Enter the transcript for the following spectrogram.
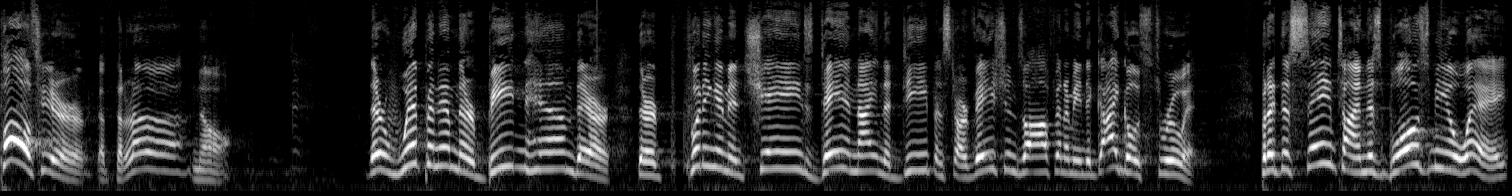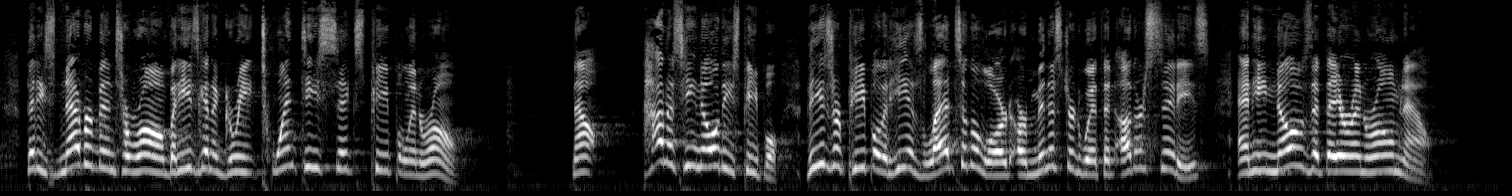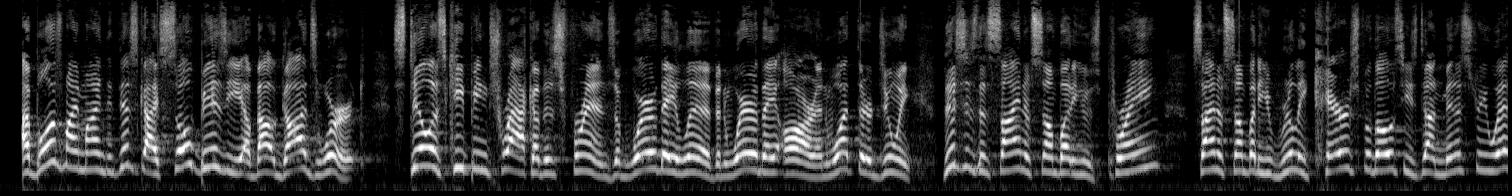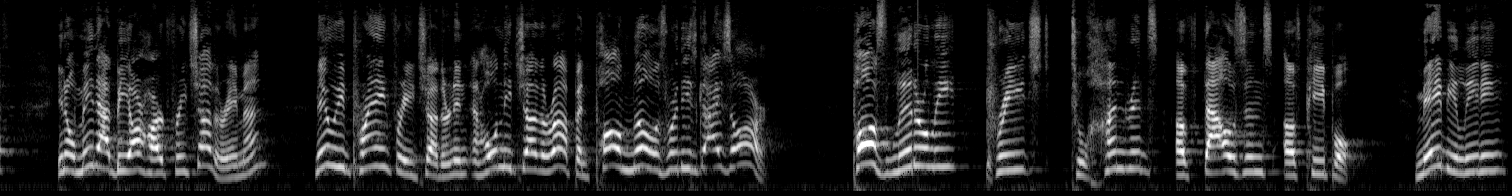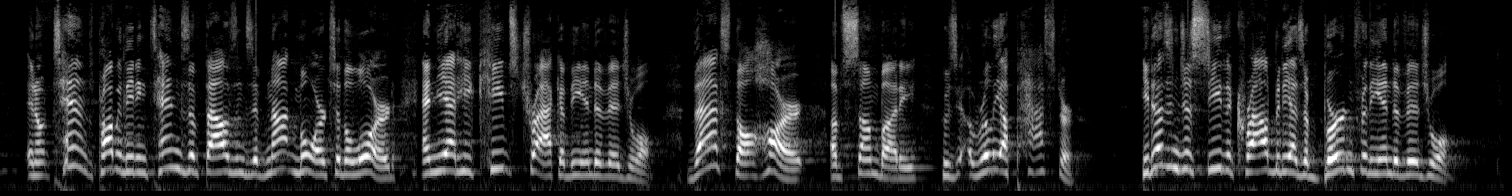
Paul's here. Da-da-da. No. They're whipping him, they're beating him, they're, they're putting him in chains day and night in the deep, and starvation's often. I mean, the guy goes through it. But at the same time, this blows me away that he's never been to Rome, but he's going to greet 26 people in Rome. Now, how does he know these people? These are people that he has led to the Lord or ministered with in other cities, and he knows that they are in Rome now. It blows my mind that this guy's so busy about God's work still is keeping track of his friends, of where they live and where they are and what they're doing. This is the sign of somebody who's praying, sign of somebody who really cares for those he's done ministry with. You know, may that be our heart for each other. Amen. May we be praying for each other and, and holding each other up. And Paul knows where these guys are. Paul's literally preached to hundreds of thousands of people, maybe leading, you know, tens, probably leading tens of thousands, if not more, to the Lord, and yet he keeps track of the individual. That's the heart of somebody who's really a pastor. He doesn't just see the crowd, but he has a burden for the individual.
